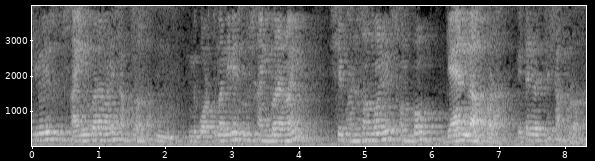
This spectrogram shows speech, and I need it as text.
ছিল যে শুধু সাইন করা মানে সাক্ষরতা। হুম। কিন্তু বর্তমান দিনে শুধু সাইন করা নয়, সে ভাষা সম্বন্ধে সম্পূর্ণ জ্ঞান লাভ করা, এটাই হচ্ছে সাক্ষরতা,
